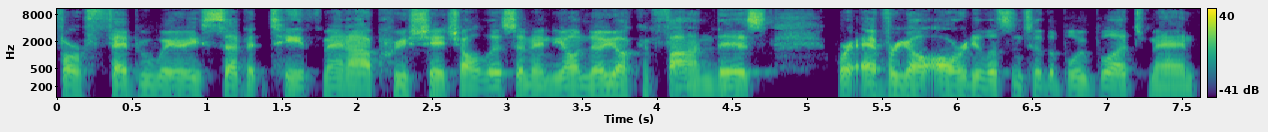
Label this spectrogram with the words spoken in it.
for February 17th, man. I appreciate y'all listening. Y'all know y'all can find this wherever y'all already listen to the Blue Bloods, man.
